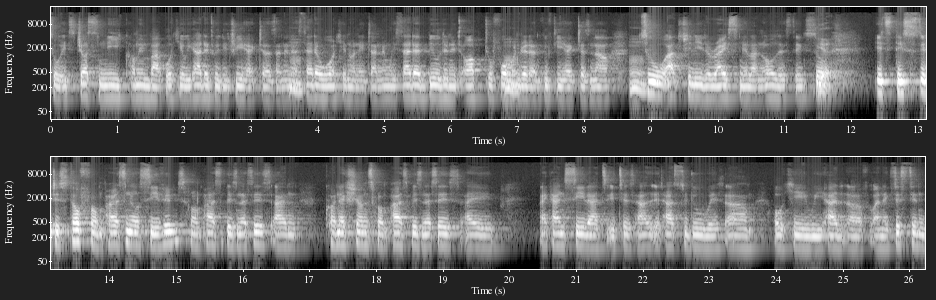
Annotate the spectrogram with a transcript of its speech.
So it's just me coming back. Okay, we had it 23 hectares and then I mm. started working on it and then we started building it up to mm. 450 hectares now to actually the rice mill and all these things. So Yeah. It's this it is stuff from personal savings from past businesses and connections from past businesses. I I can't say that it is it has to do with um, okay we had uh, an existing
